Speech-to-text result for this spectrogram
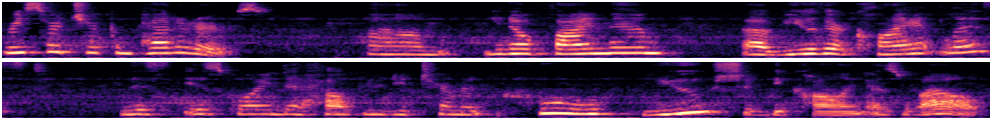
research your competitors. Um, you know, find them, uh, view their client list. This is going to help you determine who you should be calling as well.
